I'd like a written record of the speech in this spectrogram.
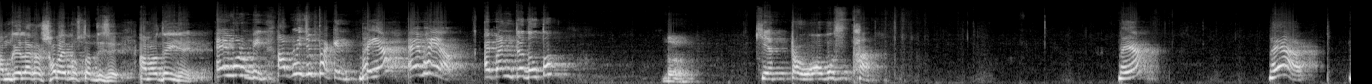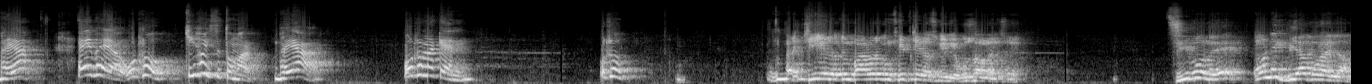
আমাকে এলাকার সবাই প্রস্তাব দিছে। আমরা দেই নাই। এই মুরব্বী আপনি চুপ থাকেন। ভাইয়া এই ভাইয়া এই পানিটা দাও তো। কি একটা অবস্থা। ভাইয়া? ভাইয়া? ভাইয়া? এই ভাইয়া ওঠো। কি হয়েছে তোমার? ভাইয়া ওঠো না কেন? ওঠো। আরে কি হলো? তুমি বারবার এরকম ফিট খেয়ে কি বুঝলাম না কিছু। জীবনে অনেক বিয়া পড়াইলাম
